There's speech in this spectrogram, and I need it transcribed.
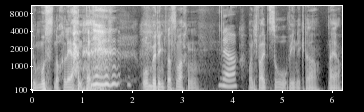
du musst noch lernen. Unbedingt was machen. Ja, Und ich war halt so wenig da. Naja,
